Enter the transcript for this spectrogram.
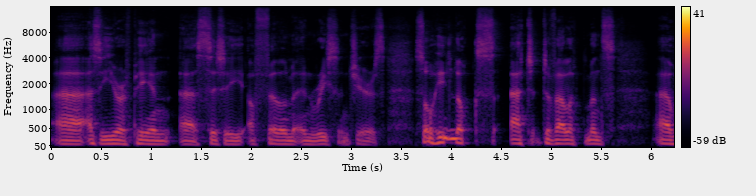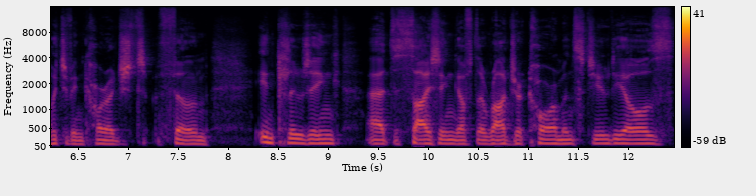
uh, as a European uh, city of film in recent years. So he looks at developments uh, which have encouraged film, including uh, the siting of the Roger Corman studios,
